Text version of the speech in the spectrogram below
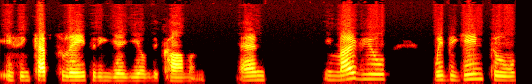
is encapsulated in the idea of the commons. And in my view, we begin to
